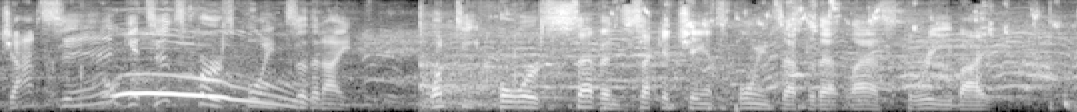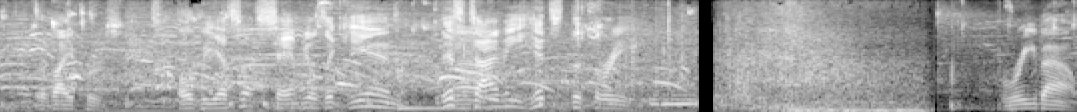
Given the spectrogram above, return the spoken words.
Johnson gets his first points of the night. 24 7 second chance points after that last three by the Vipers. OBS Samuels again. This time he hits the three. Rebound.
